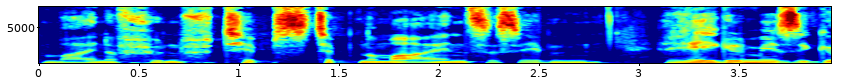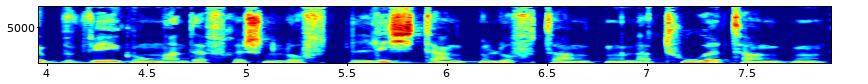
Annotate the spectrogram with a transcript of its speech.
meine fünf Tipps. Tipp Nummer eins ist eben regelmäßige Bewegung an der frischen Luft, Licht tanken, Luft tanken, Natur tanken.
